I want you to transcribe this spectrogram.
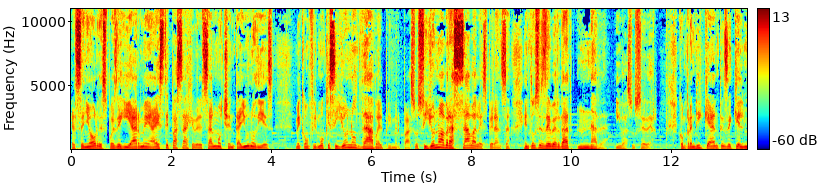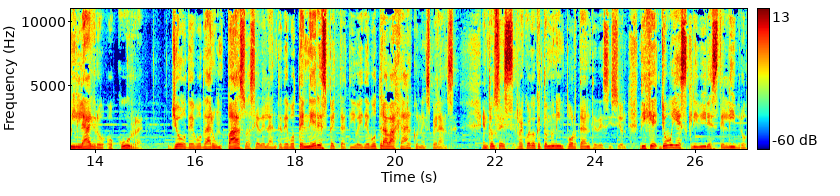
El Señor, después de guiarme a este pasaje del Salmo 81.10, me confirmó que si yo no daba el primer paso, si yo no abrazaba la esperanza, entonces de verdad nada iba a suceder. Comprendí que antes de que el milagro ocurra, yo debo dar un paso hacia adelante, debo tener expectativa y debo trabajar con esperanza. Entonces recuerdo que tomé una importante decisión. Dije, yo voy a escribir este libro,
